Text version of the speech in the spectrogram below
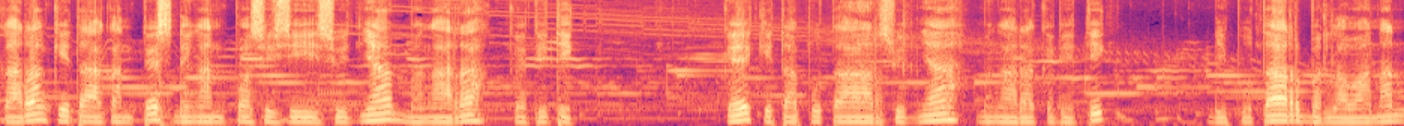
Sekarang kita akan tes dengan posisi switchnya mengarah ke titik. Oke, kita putar switchnya mengarah ke titik, diputar berlawanan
